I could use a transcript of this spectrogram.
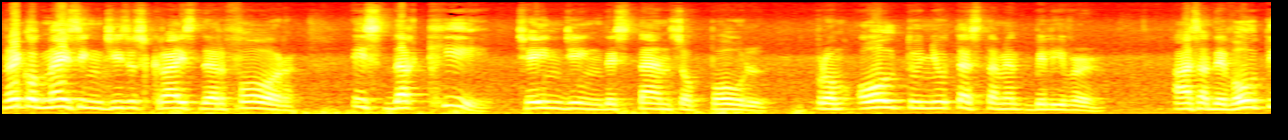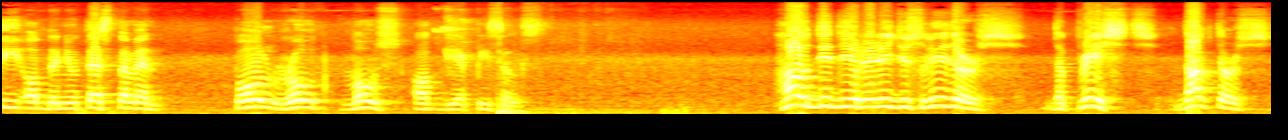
Recognizing Jesus Christ, therefore, is the key changing the stance of Paul from Old to New Testament believer. As a devotee of the New Testament, Paul wrote most of the epistles. How did the religious leaders, the priests, doctors,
